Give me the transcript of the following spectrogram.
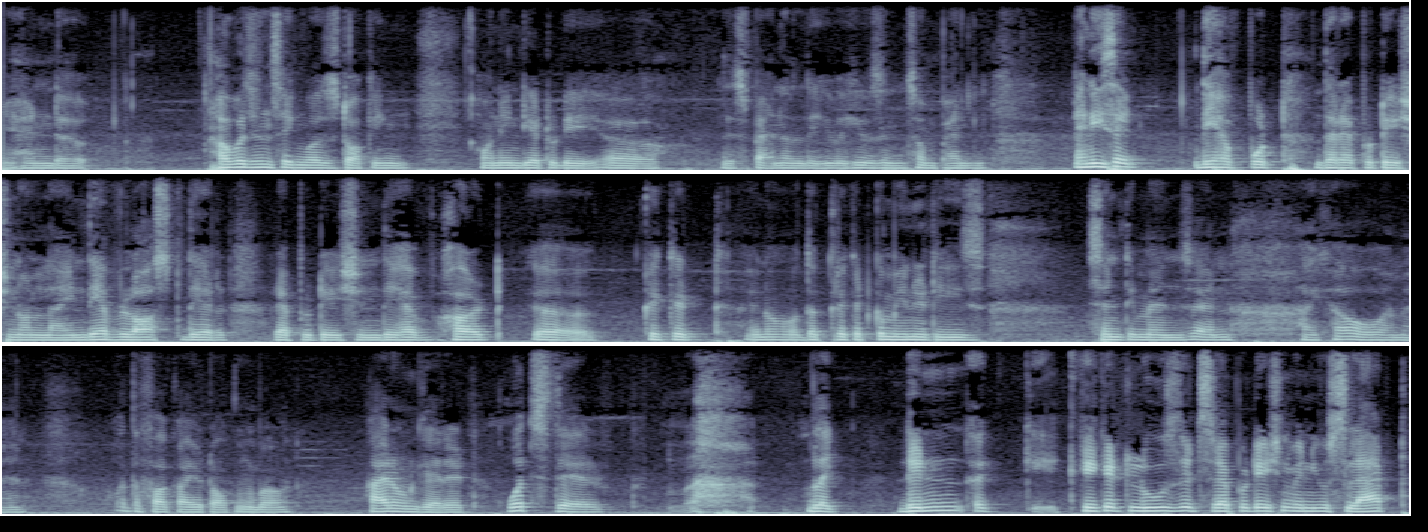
and uh, Harbhajan Singh was talking on India Today, uh, this panel, he, he was in some panel, and he said they have put the reputation online. They have lost their reputation. They have hurt uh, cricket you know the cricket community's sentiments. And like oh man what the fuck are you talking about? I don't get it. What's there like didn't uh, cricket lose its reputation when you slapped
